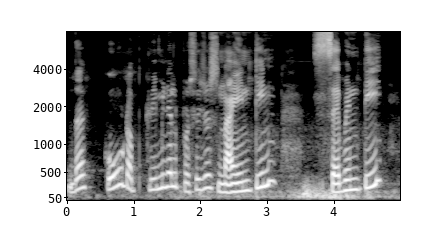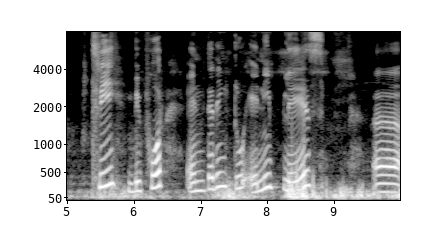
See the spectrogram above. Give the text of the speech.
the code of criminal procedures 1973 before entering to any place uh,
